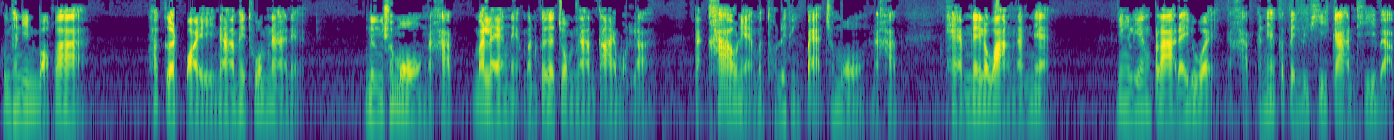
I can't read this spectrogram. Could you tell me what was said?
คุณธนินบอกว่า ถ้าเกิดปล่อยน้ำให้ท่วมนาเนี่ยหนึ่งชั่วโมงนะครับมแมลงเนี่ยมันก็จะจมน้ำตายหมดแล้ว แต่ข้าวเนี่ยมันทนได้ถึง 8 ชั่วโมงนะครับ แถมในระหว่างนั้นเนี่ยยังเลี้ยงปลาได้ด้วยนะครับ อันนี้ก็เป็นวิธีการที่แบบ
